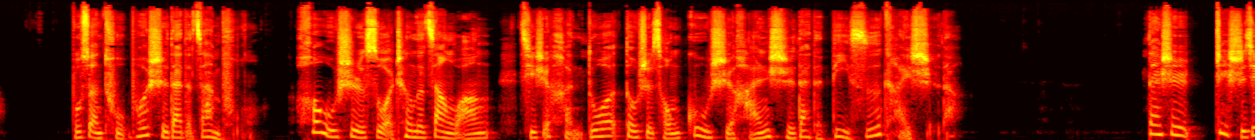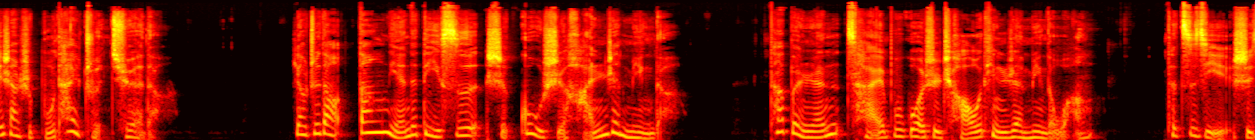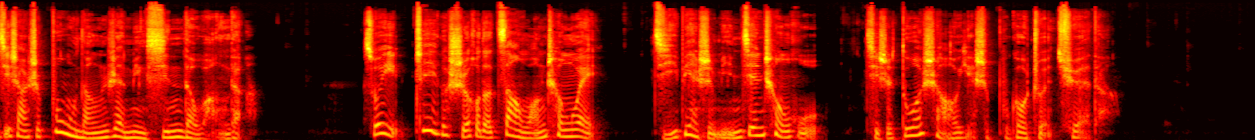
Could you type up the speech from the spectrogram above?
不算吐蕃时代的赞普，后世所称的藏王，其实很多都是从固始汗时代的帝斯开始的。但是这实际上是不太准确的。要知道，当年的帝司是固始汗任命的，他本人才不过是朝廷任命的王，他自己实际上是不能任命新的王的。所以，这个时候的藏王称谓，即便是民间称呼，其实多少也是不够准确的。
